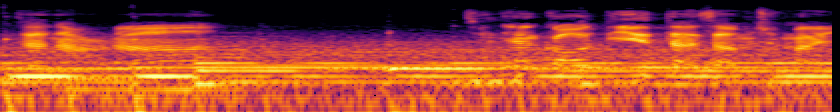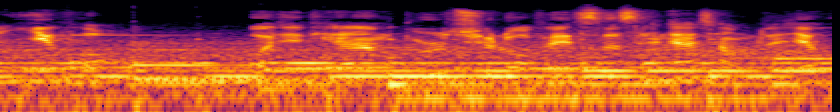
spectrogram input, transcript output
你在哪儿呢？今天高迪带咱们去买衣服，过几天不是去洛菲斯参加项目对接会？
